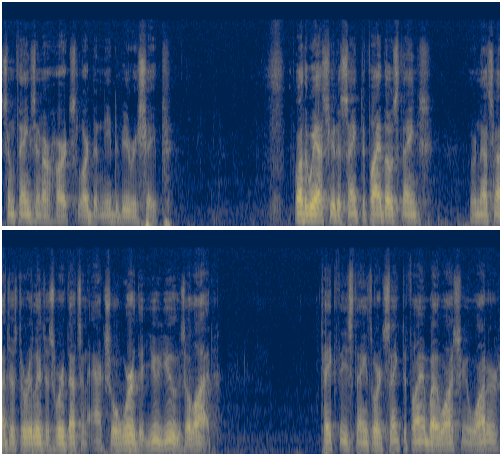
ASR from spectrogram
some things in our hearts, Lord, that need to be reshaped. Father, we ask you to sanctify those things. Lord, and that's not just a religious word, that's an actual word that you use a lot. Take these things, Lord, sanctify them by the washing of water,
